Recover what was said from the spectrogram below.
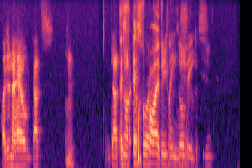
I don't know how that's that's It's- not it's five clean result of the sheets.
